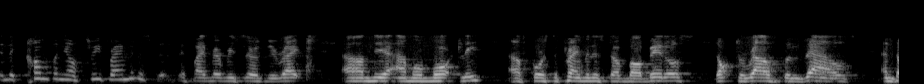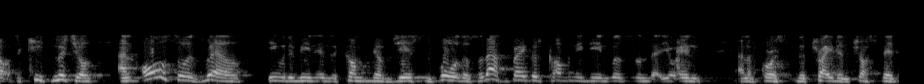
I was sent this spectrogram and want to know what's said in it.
in the company of three prime ministers, if my memory serves me right. Um, here, Amor Mottley, of course, the Prime Minister of Barbados, Dr. Ralph Gonsalves, and Dr. Keith Mitchell, and also as well, he would have been in the company of Jason Holder. So that's very good company, Dean Wilson, that you're in. And of course, the tried and trusted,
